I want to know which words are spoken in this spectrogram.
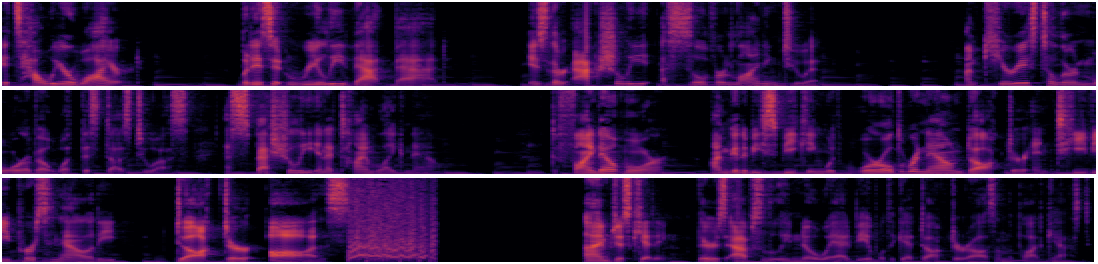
it's how we are wired. But is it really that bad? Is there actually a silver lining to it? I'm curious to learn more about what this does to us, especially in a time like now. To find out more, I'm going to be speaking with world renowned doctor and TV personality, Dr. Oz. I'm just kidding. There's absolutely no way I'd be able to get Dr. Oz on the podcast.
